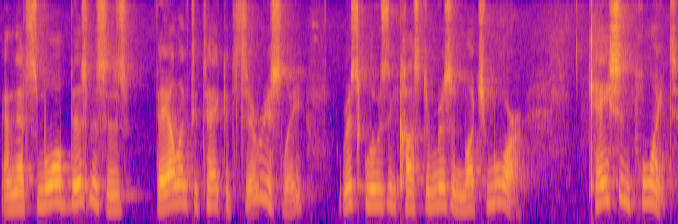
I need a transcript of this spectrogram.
and that small businesses failing to take it seriously risk losing customers and much more. Case in point,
